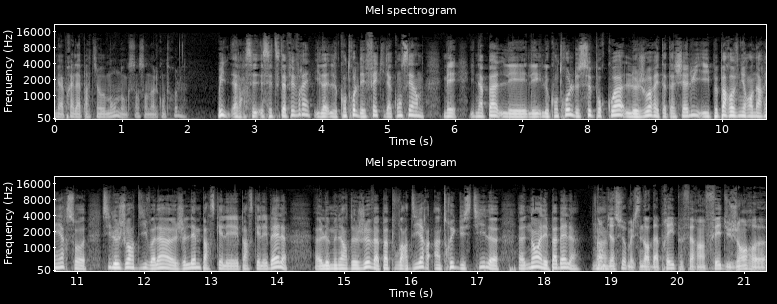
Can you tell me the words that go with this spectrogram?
Mais après, elle appartient au monde, donc sans en a le contrôle. Oui, alors c'est tout à fait vrai. Il a le contrôle des faits qui la concernent, mais il n'a pas les, les- le contrôle de ce pourquoi le joueur est attaché à lui. Et il peut pas revenir en arrière sur si le joueur dit voilà euh, je l'aime parce qu'elle est parce qu'elle est belle. euh, le meneur de jeu va pas pouvoir dire un truc du style euh, non elle est pas belle. Non, bien sûr, mais le scénar d'après, il peut faire un fait du genre, euh,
